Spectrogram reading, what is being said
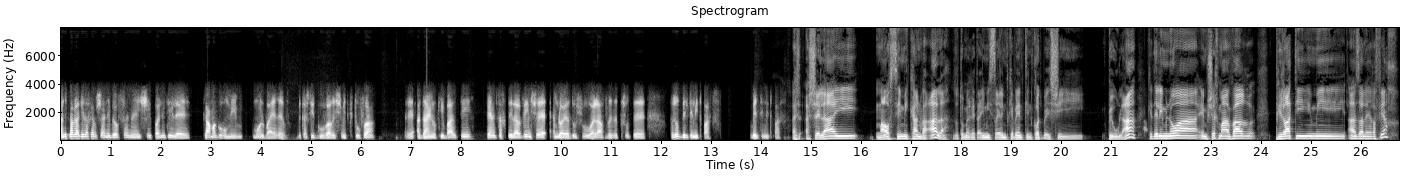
אני חייב להגיד לכם שאני באופן אישי פניתי לכמה גורמים אתמול בערב, ביקשתי תגובה רשמית כתובה, אה, עדיין לא קיבלתי. כן הצלחתי להבין שהם לא ידעו שהוא הלך, וזה פשוט אה, פשוט בלתי נתפס. בלתי נתפס. הש- השאלה היא, מה עושים מכאן והלאה? זאת אומרת, האם ישראל מתכוונת לנקוט באיזושהי פעולה כדי למנוע המשך מעבר פיראטי מעזה לרפיח?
